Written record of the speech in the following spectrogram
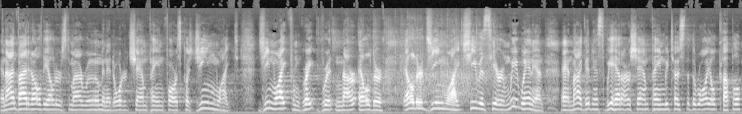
And I invited all the elders to my room and had ordered champagne for us because Jean White, Jean White from Great Britain, our elder, Elder Jean White, she was here and we went in. And my goodness, we had our champagne. We toasted the royal couple.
